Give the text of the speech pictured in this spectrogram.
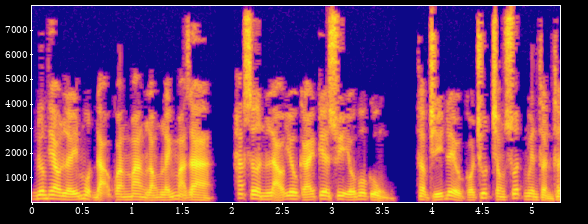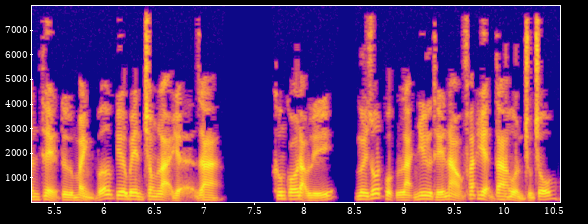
nương theo lấy một đạo quang mang lóng lánh mà ra hắc sơn lão yêu cái kia suy yếu vô cùng, thậm chí đều có chút trong suốt nguyên thần thân thể từ mảnh vỡ kia bên trong lại hiện ra. Không có đạo lý, người rốt cuộc lại như thế nào phát hiện ta hồn trúng chỗ?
